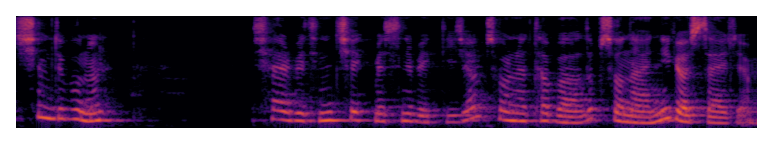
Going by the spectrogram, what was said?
Şimdi bunun şerbetini çekmesini bekleyeceğim. Sonra tabağa alıp son halini göstereceğim.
